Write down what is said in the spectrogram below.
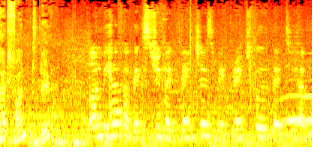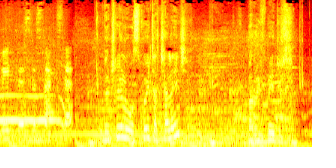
had fun today. On behalf of Extreme Adventures, we're grateful that you have made this a success. The trail was quite a challenge, but we've made it.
